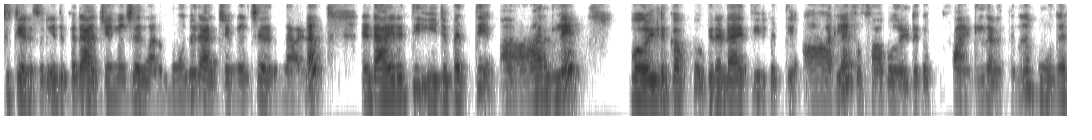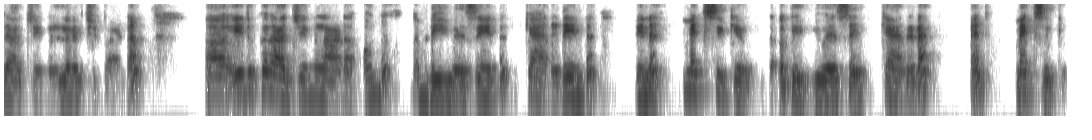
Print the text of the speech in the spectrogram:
സിറ്റിയാണ് സോറി ഏതൊക്കെ രാജ്യങ്ങൾ ചേർന്നാണ്. മൂന്ന് രാജ്യങ്ങൾ ചേർന്നാണ് രണ്ടായിരത്തി ഇരുപത്തി ആറിലെ വേൾഡ് കപ്പ്. രണ്ടായിരത്തി ഇരുപത്തി ആറിലെ ഫിഫ വേൾഡ് കപ്പ് ഫൈനൽ നടക്കുന്നത് മൂന്ന് രാജ്യങ്ങളിൽ വെച്ചിട്ടാണ്. ഏതൊക്കെ രാജ്യങ്ങളാണ്? ഒന്ന് നമ്മുടെ യു എസ് എ ഉണ്ട് കാനഡ ഉണ്ട് പിന്നെ മെക്സിക്കോ ഉണ്ട്. Okay U S A Canada and Mexico.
